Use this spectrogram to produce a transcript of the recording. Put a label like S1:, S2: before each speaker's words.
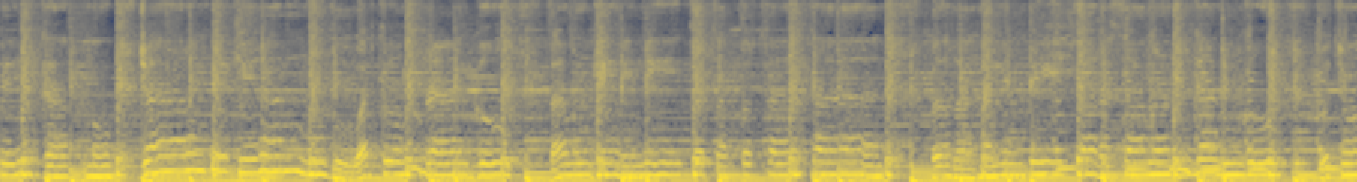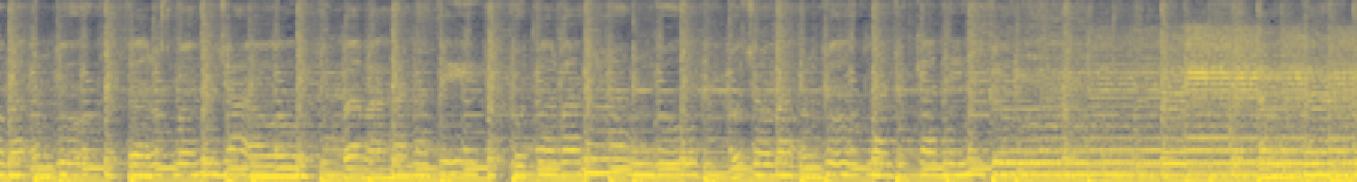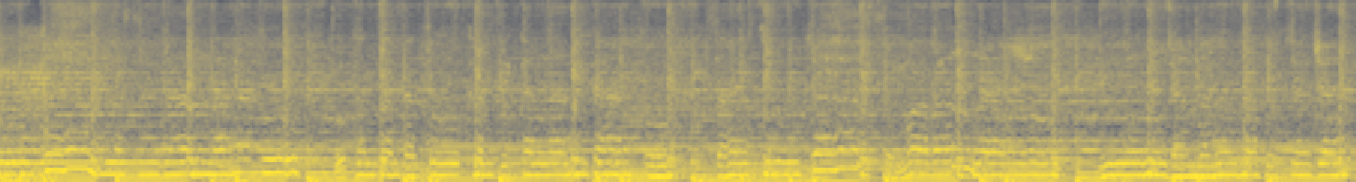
S1: sikapmu. Jalan pikiranmu buatku ragu. Tak mungkin ini tetap bertahan. Georgia.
